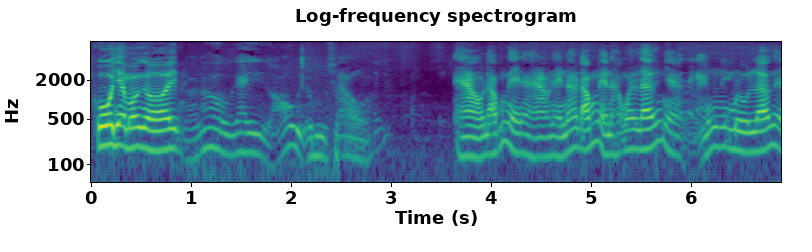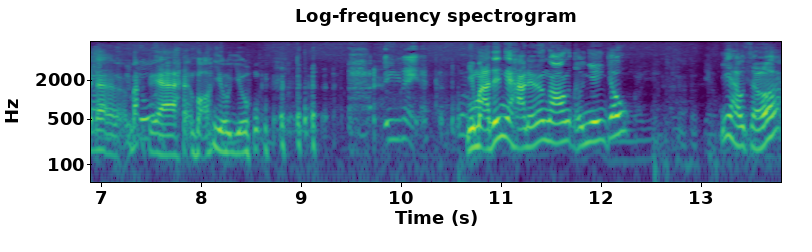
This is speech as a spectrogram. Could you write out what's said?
Cua nha mọi người. Mà nó gây gỗ um sùm hào đóng này nè hào này nó đóng này nó không có lớn nha. Muốn nuôi lớn thì đó bắt gà bỏ vô vuông nhưng mà đến cái hào này nó ngon tự nhiên chú. Với hào sữa.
